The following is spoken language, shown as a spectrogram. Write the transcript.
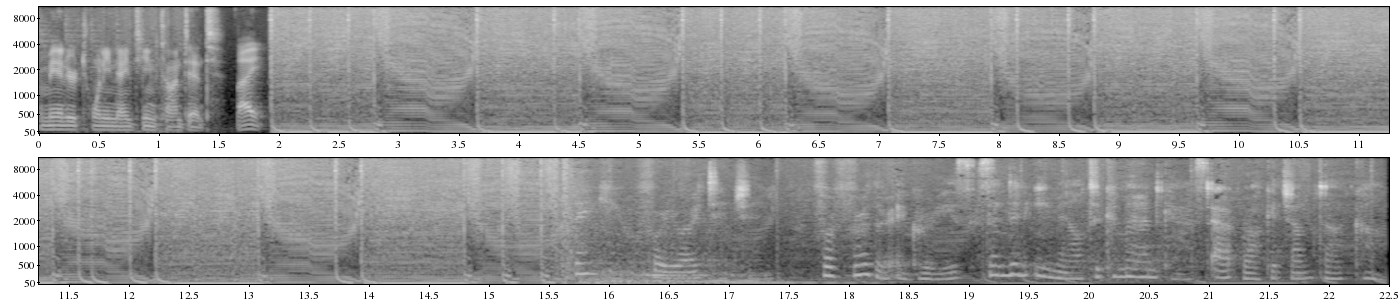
Commander 2019 content. Bye. For further inquiries, send an email to commandcast at rocketjump.com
